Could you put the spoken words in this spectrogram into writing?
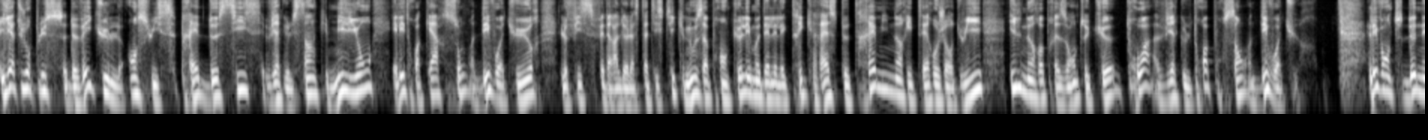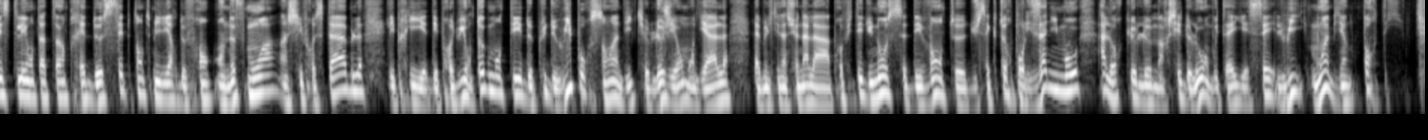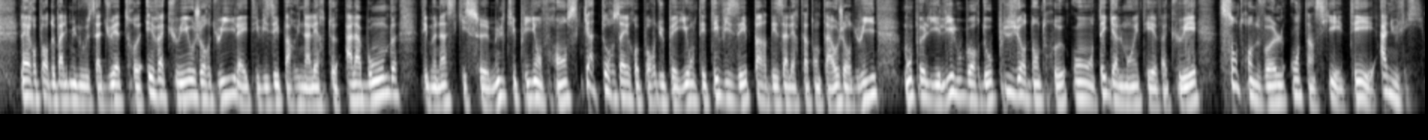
Il y a toujours plus de véhicules en Suisse, près de 6,5 millions, et les trois quarts sont des voitures. L'Office fédéral de la statistique nous apprend que les modèles électriques restent très minoritaires aujourd'hui. Ils ne représentent que 3,3% des voitures. Les ventes de Nestlé ont atteint près de 70 milliards de francs en 9 mois, un chiffre stable. Les prix des produits ont augmenté de plus de 8%, indique le géant mondial. La multinationale a profité d'une hausse des ventes du secteur pour les animaux, alors que le marché de l'eau en bouteille s'est, lui, moins bien porté. L'aéroport de Balmulhouse a dû être évacué aujourd'hui. Il a été visé par une alerte à la bombe. Des menaces qui se multiplient en France. 14 aéroports du pays ont été visés par des alertes attentats aujourd'hui. Montpellier, Lille ou Bordeaux, plusieurs d'entre eux ont également été évacués. 130 vols ont ainsi été annulés.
